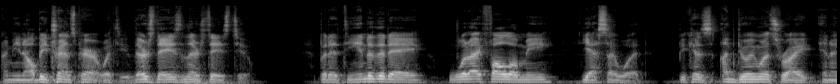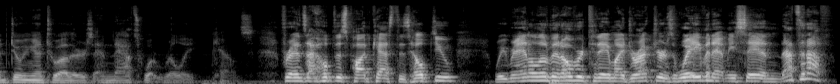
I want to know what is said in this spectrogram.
I mean, I'll be transparent with you. There's days and there's days too. But at the end of the day, would I follow me? Yes, I would. Because I'm doing what's right and I'm doing unto others, and that's what really counts. Friends, I hope this podcast has helped you. We ran a little bit over today. My director's waving at me saying, that's enough.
